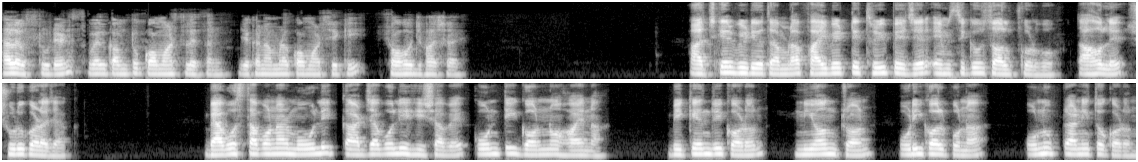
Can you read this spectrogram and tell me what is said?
Hello students welcome to commerce lesson যেখানে আমরা কমার্স শিখি সহজ ভাষায়। আজকের ভিডিওতে আমরা ফাইভ এইট্টি থ্রি পেজের এমসিকিউ সলভ করব। তাহলে শুরু করা যাক। ব্যবস্থাপনার মৌলিক কার্যাবলী হিসাবে কোনটি গণ্য হয় না? বিকেন্দ্রীকরণ, নিয়ন্ত্রণ, পরিকল্পনা, অনুপ্রাণিতকরণ।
